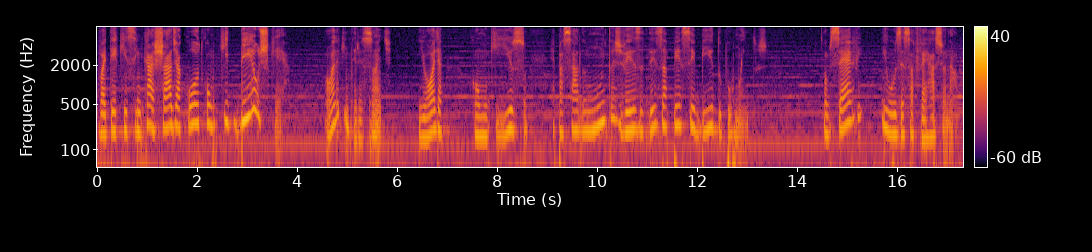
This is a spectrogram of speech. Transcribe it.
vai ter que se encaixar de acordo com o que Deus quer. Olha que interessante. E olha como que isso é passado muitas vezes desapercebido por muitos. Observe e use essa fé racional.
